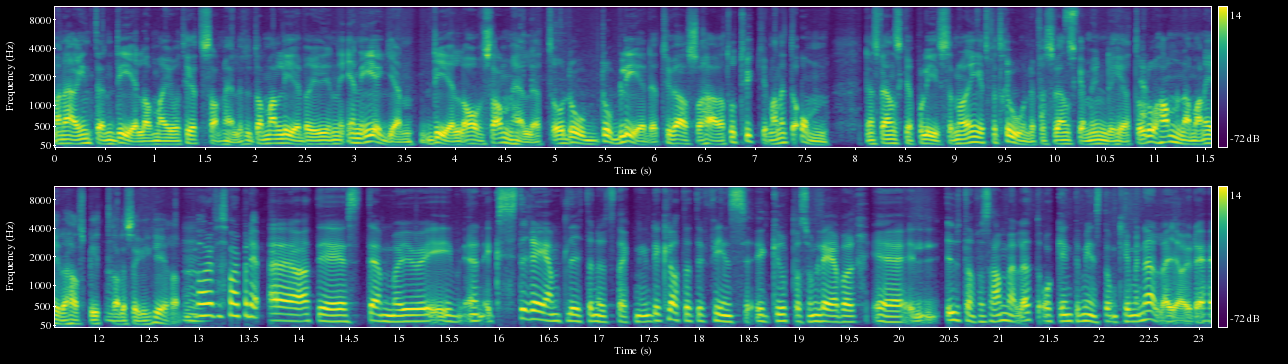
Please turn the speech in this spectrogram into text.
Man är inte en del av majoritetssamhället utan man lever i en, en egen del av samhället. Och då, då blir det tyvärr så här att då tycker man inte om den svenska polisen. Man har inget förtroende för svenska myndigheter och då hamnar man i det här splittrade splittrad och segregerad. Vad har du för svar på det? Eh, Att det stämmer ju i en extremt liten utsträckning. Det är klart att det finns grupper som lever eh, utanför samhället och inte minst de kriminella gör ju det.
